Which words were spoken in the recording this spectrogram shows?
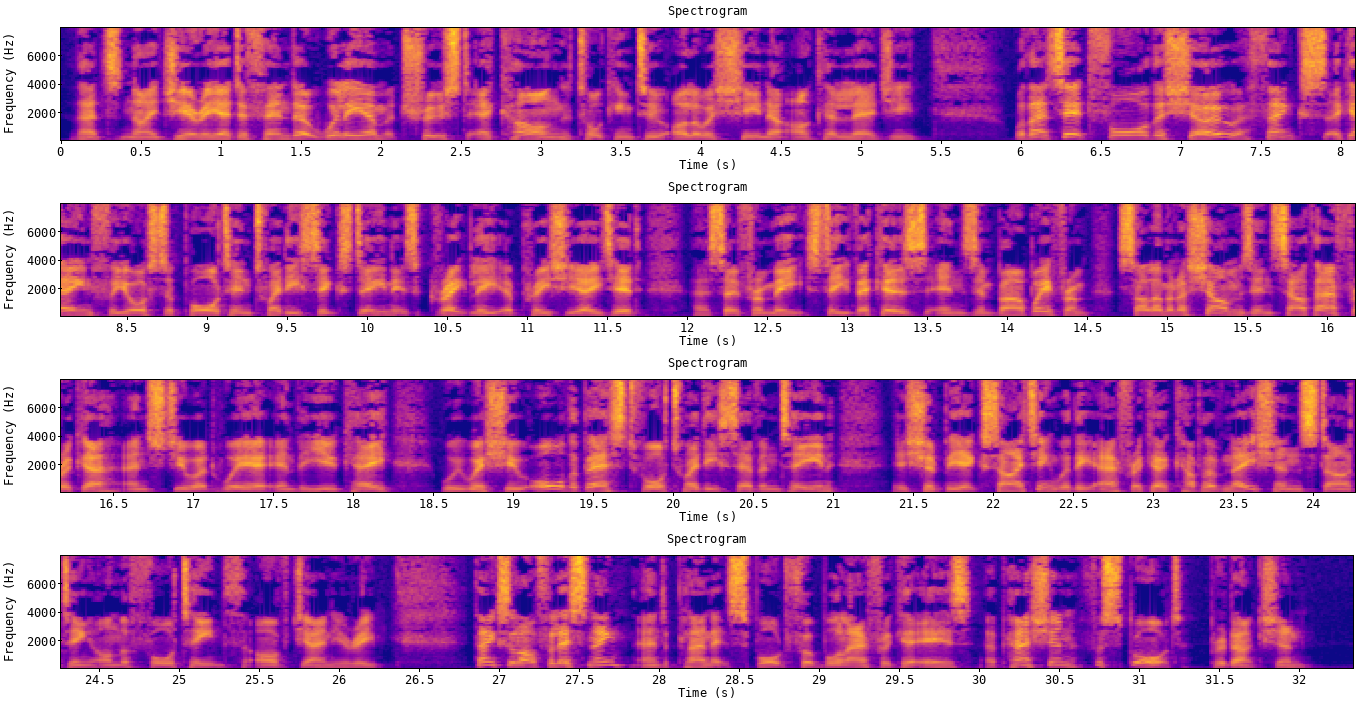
That's Nigeria defender William Troost Ekong talking to Oluwashina Okeleji. Well, that's it for the show. Thanks again for your support in 2016. It's greatly appreciated. Uh, so, from me, Steve Vickers in Zimbabwe, from Solomon Ashams in South Africa, and Stuart Weir in the UK, we wish you all the best for 2017. It should be exciting with the Africa Cup of Nations starting on the 14th of January. Thanks a lot for listening, and Planet Sport Football Africa is a passion for sport production.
